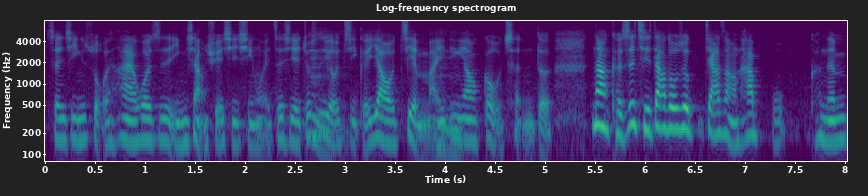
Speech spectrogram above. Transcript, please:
身心损害或者是影响学习行为，这些就是有几个要件嘛，一定要构成的。那可是其实大多数家长他不可能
